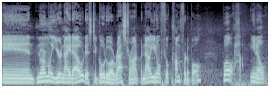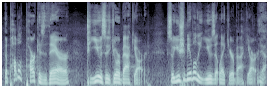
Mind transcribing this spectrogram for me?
and normally your night out is to go to a restaurant, but now you don't feel comfortable, well, you know, the public park is there to use as your backyard. So you should be able to use it like your backyard. Yeah.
